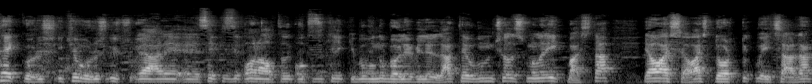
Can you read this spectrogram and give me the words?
Tek vuruş, iki vuruş, üç yani e, 8'lik, 16'lık, 32'lik gibi bunu bölebilirler. Tabi bunun çalışmaları ilk başta yavaş yavaş dörtlük ve içeriden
